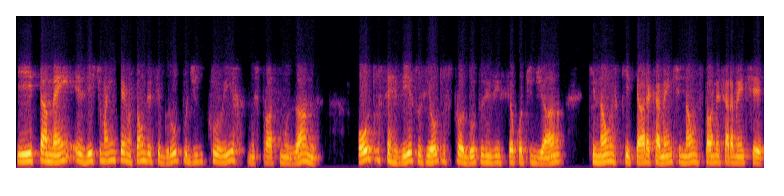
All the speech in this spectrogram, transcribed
E também existe uma intenção desse grupo de incluir nos próximos anos outros serviços e outros produtos em seu cotidiano que não que teoricamente não estão necessariamente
